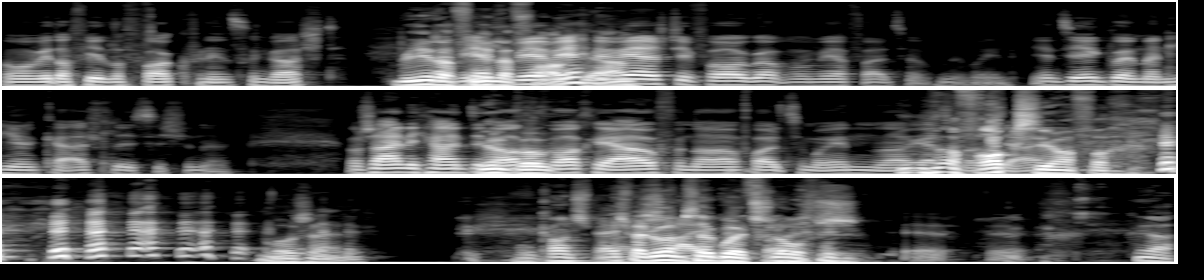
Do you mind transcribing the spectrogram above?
Haben wir wieder viel Erfolg von unserem Gast. Wieder viel Erfolg, mir- ja. Mir ist die Frage, aber mir fällt es einfach nicht mehr ein. Jetzt irgendwo in mein Hirn ist schon auch. Wahrscheinlich haben die Irgendwo- Nacht wache ich auf und dann fällt es mir in. Dann Dann fragst du einfach. Wahrscheinlich. Dann kannst Ja, mir ist, weil du am so gut schlafst. Ja,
